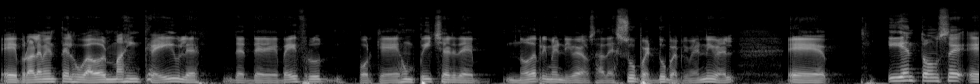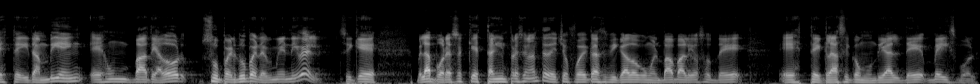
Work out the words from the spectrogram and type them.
eh, probablemente el jugador más increíble desde Babe Ruth porque es un pitcher de no de primer nivel, o sea, de super duper primer nivel. Eh, y entonces, este, y también es un bateador super duper de primer nivel. Así que, ¿verdad? Por eso es que es tan impresionante. De hecho, fue clasificado como el más valioso de este clásico mundial de béisbol.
